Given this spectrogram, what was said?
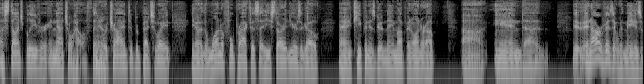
a staunch believer in natural health, and Yeah. we're trying to perpetuate, you know, the wonderful practice that he started years ago, and keeping his good name up and honor up. Uh, and uh, an hour visit with me is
